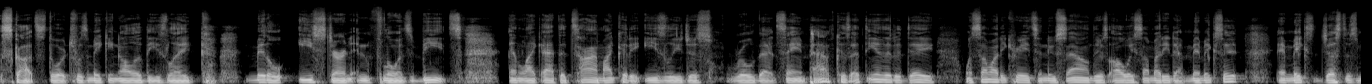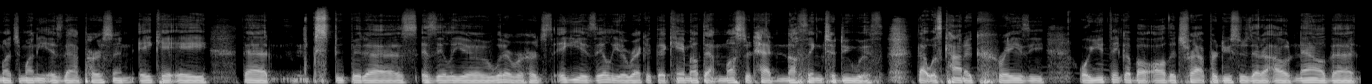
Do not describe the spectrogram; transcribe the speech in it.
Scott Storch was making all of these like Middle Eastern influence beats. And like at the time, I could have easily just rode that same path because at the end of the day, when somebody creates a new sound, there's always somebody that mimics it and makes just as much money as that person, aka that stupid ass Azalea, whatever her Iggy Azalea record that came out that Mustard had nothing to do with. That was kind of crazy. Or you think about all the trap producers that are out now that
